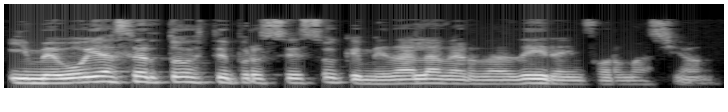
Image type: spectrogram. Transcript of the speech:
y me voy a hacer todo este proceso que me da la verdadera información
